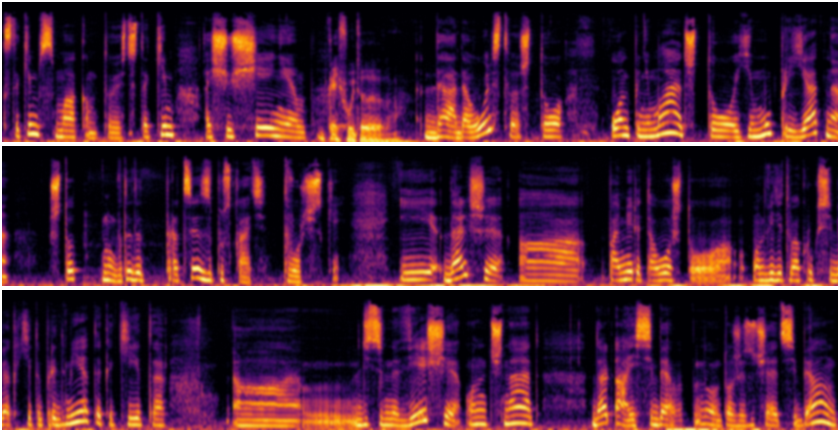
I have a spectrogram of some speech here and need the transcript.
с таким смаком, то есть с таким ощущением... Кайфует от этого. Да, довольства, что он понимает, что ему приятно что, ну, вот этот процесс запускать творческий. И дальше, а, по мере того, что он видит вокруг себя какие-то предметы, какие-то а, действительно вещи, он начинает а, из себя, ну, он тоже изучает себя, он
